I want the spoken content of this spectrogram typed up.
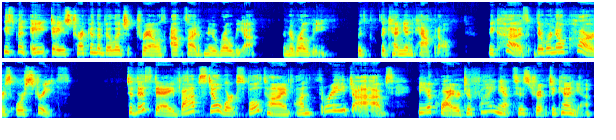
he spent eight days trekking the village trails outside of Nairobi, Nairobi, with the Kenyan capital, because there were no cars or streets. To this day, Bob still works full time on three jobs he acquired to finance his trip to Kenya.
